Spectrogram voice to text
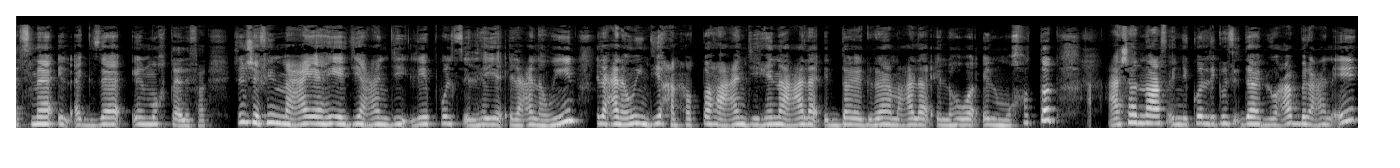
أسماء الأجزاء المختلفة. زي شايفين معايا هي دي عندي labels اللي هي العناوين. العناوين دي هنحطها عندي هنا على ال diagram على اللي هو المخطط عشان نعرف إن كل جزء ده بيعبر عن إيه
